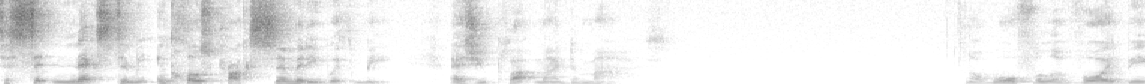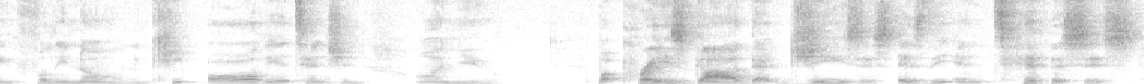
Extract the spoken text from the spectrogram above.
To sit next to me in close proximity with me as you plot my demise. A wolf will avoid being fully known and keep all the attention on you. But praise God that Jesus is the antithesis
